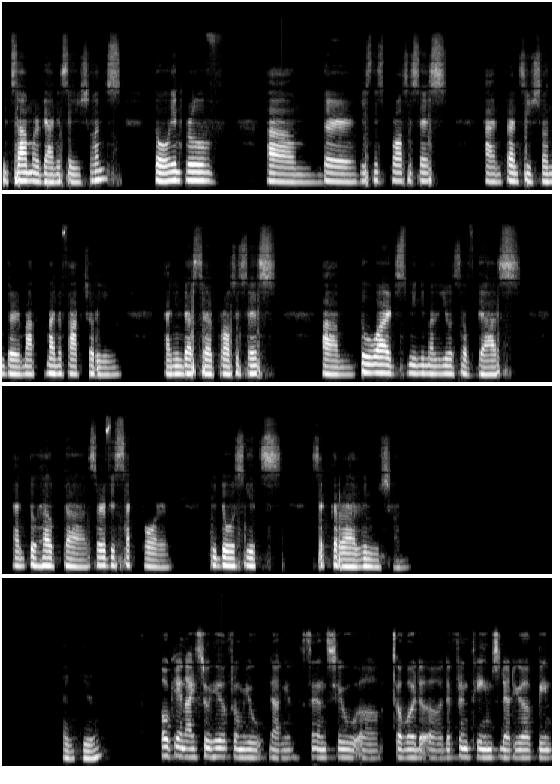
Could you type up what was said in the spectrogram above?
with some organizations to improve um, their business processes and transition their manufacturing and industrial processes um, towards minimal use of gas and to help the service sector reduce its sectoral emission. Thank you. Okay, nice to hear from you, Daniel, since you uh, covered uh, different themes that you have been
